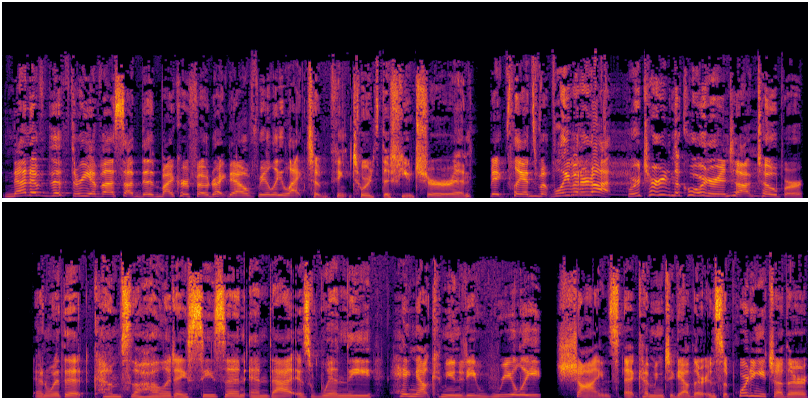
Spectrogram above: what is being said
None of the three of us on the microphone right now really like to think towards the future and make plans, but believe it or not, we're turning the corner into October. And with it comes the holiday season. And that is when the Hangout community really shines at coming together and supporting each other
